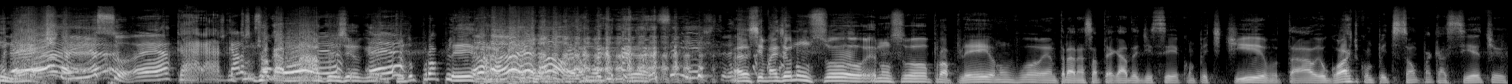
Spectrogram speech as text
Ninext. É, isso, é. Caraca, Os caras tu que são joga bons, mal, né? É. tudo pro player. né, Aham, cara? é, não. Pelo amor de Deus. Sinistro. Mas, assim, mas eu não sou, eu não sou pro player, eu não vou entrar nessa pegada de ser competitivo e tal. Eu gosto de competição pra cacete,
